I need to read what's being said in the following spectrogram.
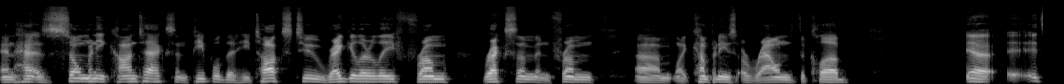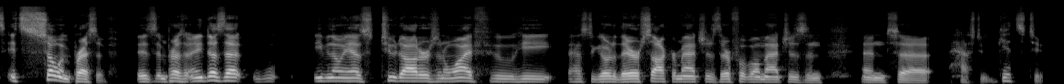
and has so many contacts and people that he talks to regularly from Wrexham and from um, like companies around the club. Yeah, it's it's so impressive. It's impressive, and he does that even though he has two daughters and a wife who he has to go to their soccer matches, their football matches, and and uh, has to gets to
